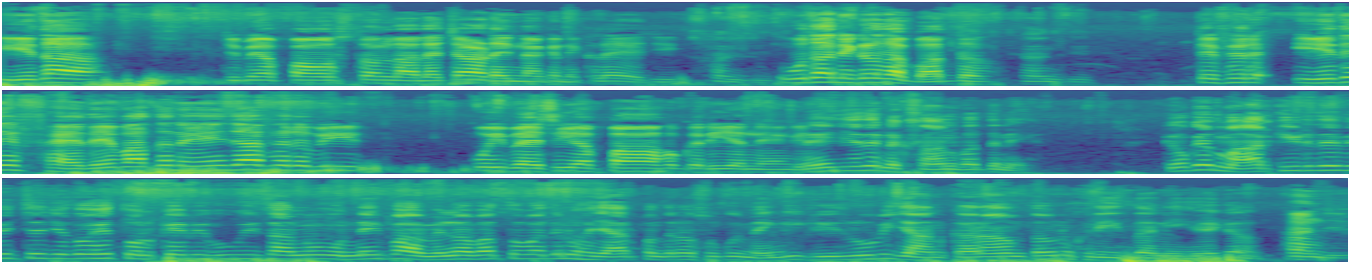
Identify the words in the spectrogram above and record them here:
ਇਹਦਾ ਜਿਵੇਂ ਆਪਾਂ ਉਸ ਤੋਂ ਲਾ ਲਿਆ ਝਾੜ ਇੰਨਾ ਕਿ ਨਿਕਲਿਆ ਹੈ ਜੀ ਹਾਂਜੀ। ਉਹਦਾ ਨਿਕਲਦਾ ਵੱਧ। ਹਾਂਜੀ। ਤੇ ਫਿਰ ਇਹਦੇ ਫਾਇਦੇ ਵੱਧ ਨੇ ਜਾਂ ਫਿਰ ਵੀ ਕੋਈ ਵੈਸੀ ਆਪਾਂ ਉਹ ਕਰੀ ਜਾਂਦੇ ਆਂਗੇ ਨਹੀਂ ਜੀ ਇਹਦੇ ਨੁਕਸਾਨ ਵੱਧ ਨੇ। ਕਿਉਂਕਿ ਮਾਰਕੀਟ ਦੇ ਵਿੱਚ ਜਦੋਂ ਇਹ ਤੁਲ ਕੇ ਵਿਕੂਗੀ ਸਾਨੂੰ ਉਨੇ ਹੀ ਭਾਅ ਮਿਲਣਾ ਵੱਧ ਤੋਂ ਵੱਧ ਇਹਨੂੰ 1000 1500 ਕੋਈ ਮਹਿੰਗੀ ਖਰੀਦ ਲੂ ਵੀ ਜਾਣਕਾਰ ਆਮ ਤਾਂ ਉਹਨੂੰ ਖਰੀਦਦਾ ਨਹੀਂ ਹੈਗਾ। ਹਾਂਜੀ।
